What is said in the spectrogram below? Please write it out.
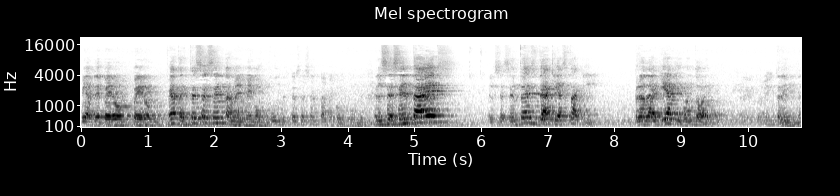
fíjate, pero, pero, fíjate, este 60 me, confunde, este 60 me confunde. El 60 es, el 60 es de aquí hasta aquí. Pero de aquí a aquí, ¿cuánto hay? 30.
